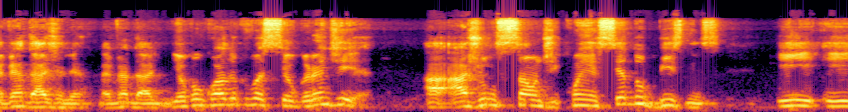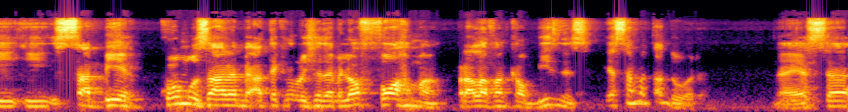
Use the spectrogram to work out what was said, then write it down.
É verdade, Lê, é verdade. E eu concordo com você. O grande, a, a junção de conhecer do business e, e, e, saber como usar a tecnologia da melhor forma para alavancar o business, essa é matadora. Né? Essa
